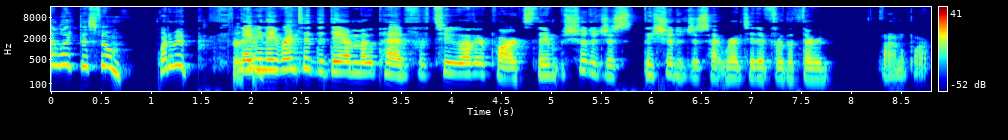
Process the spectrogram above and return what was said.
I like this film quite a bit. Very I good. mean, they rented the damn moped for two other parts. They should have just they should have just had rented it for the third final part.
